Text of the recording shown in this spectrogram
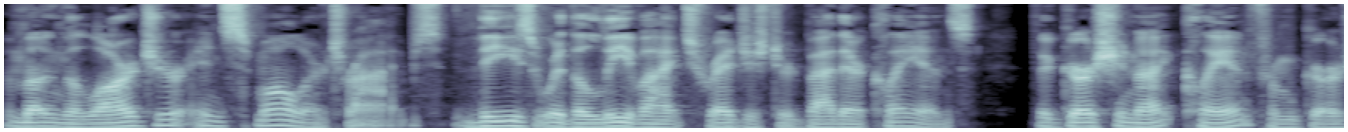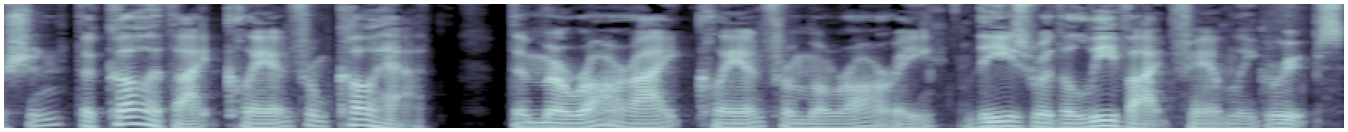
among the larger and smaller tribes. These were the Levites registered by their clans. The Gershonite clan from Gershon, the Kohathite clan from Kohath, the Merarite clan from Merari. These were the Levite family groups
